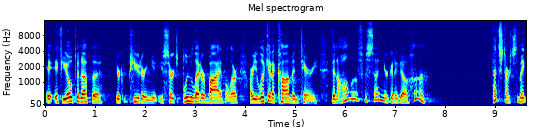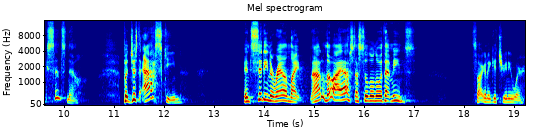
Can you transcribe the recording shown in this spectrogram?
If you open up a, your computer and you, you search Blue Letter Bible, or, or you look at a commentary, then all of a sudden you're going to go, huh, That starts to make sense now. But just asking and sitting around like, I don't know, I asked, I still don't know what that means. It's not going to get you anywhere.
